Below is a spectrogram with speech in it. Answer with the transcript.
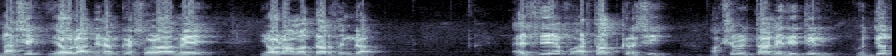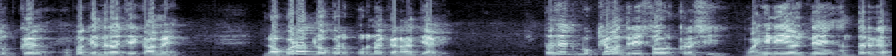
नाशिक येवला दिनांक सोळा मे येवला मतदारसंघात एस सी एफ अर्थात कृषी अक्षमिकता निधीतील विद्युत उपक उपकेंद्राची कामे लवकरात लवकर पूर्ण करण्यात यावी. तसेच मुख्यमंत्री सौर कृषी वाहिनी योजनेअंतर्गत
